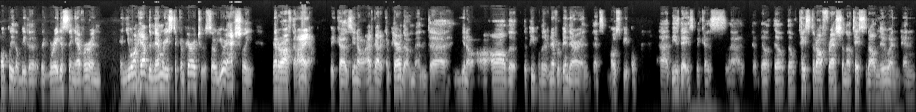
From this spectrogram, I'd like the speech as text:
hopefully they'll be the, the greatest thing ever and, and you won't have the memories to compare it to. So you're actually better off than I am because, you know, I've got to compare them and, uh, you know, all the, the people that have never been there, and that's most people, uh, these days because uh, they'll, they'll, they'll taste it all fresh and they'll taste it all new and, and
